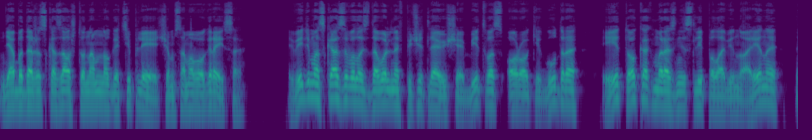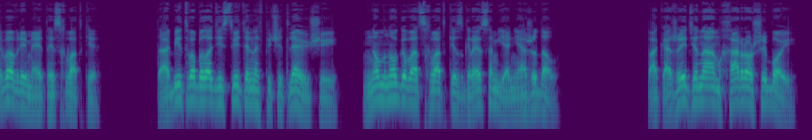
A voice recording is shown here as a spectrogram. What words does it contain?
Я бы даже сказал, что намного теплее, чем самого Грейса. Видимо, сказывалась довольно впечатляющая битва с Ороки Гудра и то, как мы разнесли половину арены во время этой схватки. Та битва была действительно впечатляющей, но многого от схватки с Грессом я не ожидал. «Покажите нам хороший бой!»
